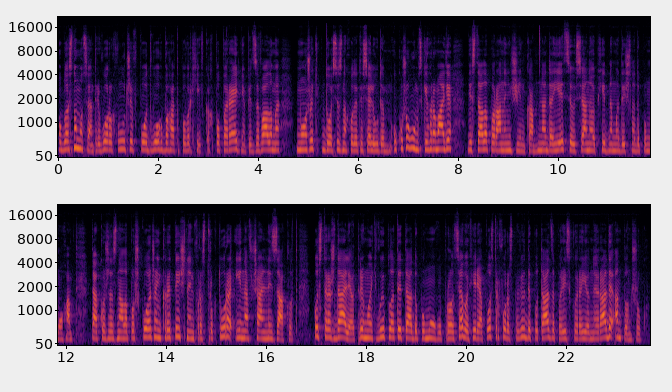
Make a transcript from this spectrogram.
В обласному центрі ворог влучив по двох багатоповерхівках. Попередньо під завалами можуть досі знаходитися люди. У Кушугумській громаді дістала поранень жінка. Надається уся необхідна медична допомога. Також зазнала пошкоджень критична інфраструктура і навчальний заклад. Постраждалі отримують виплати та допомогу. Про це в ефірі апострофу розповів депутат Запорізької районної ради Антон Жук.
